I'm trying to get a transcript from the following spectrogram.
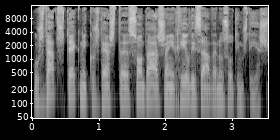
os dados técnicos desta sondagem realizada nos últimos dias.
